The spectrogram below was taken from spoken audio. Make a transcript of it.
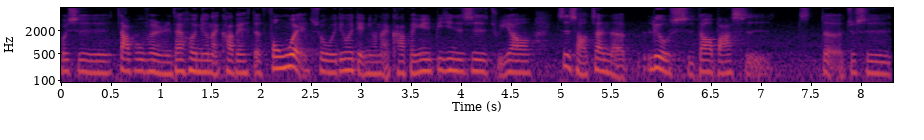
或是大部分人在喝牛奶咖啡的风味，所以我一定会点牛奶咖啡，因为毕竟这是主要至少占了六十到八十的，就是。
